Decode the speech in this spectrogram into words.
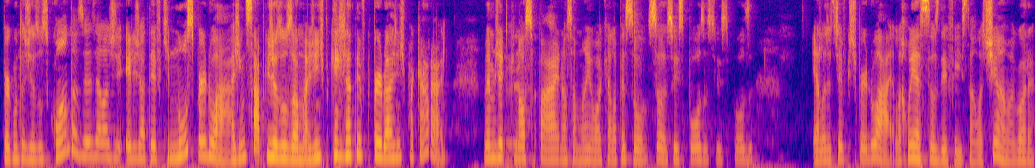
Pergunta a Jesus quantas vezes ela- ele já teve que nos perdoar. A gente sabe que Jesus ama a gente porque ele já teve que perdoar a gente pra caralho. Do mesmo jeito que nosso pai, nossa mãe ou aquela pessoa, sua, sua esposa, sua esposa, ela já teve que te perdoar. Ela conhece seus defeitos, então ela te ama. Agora,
